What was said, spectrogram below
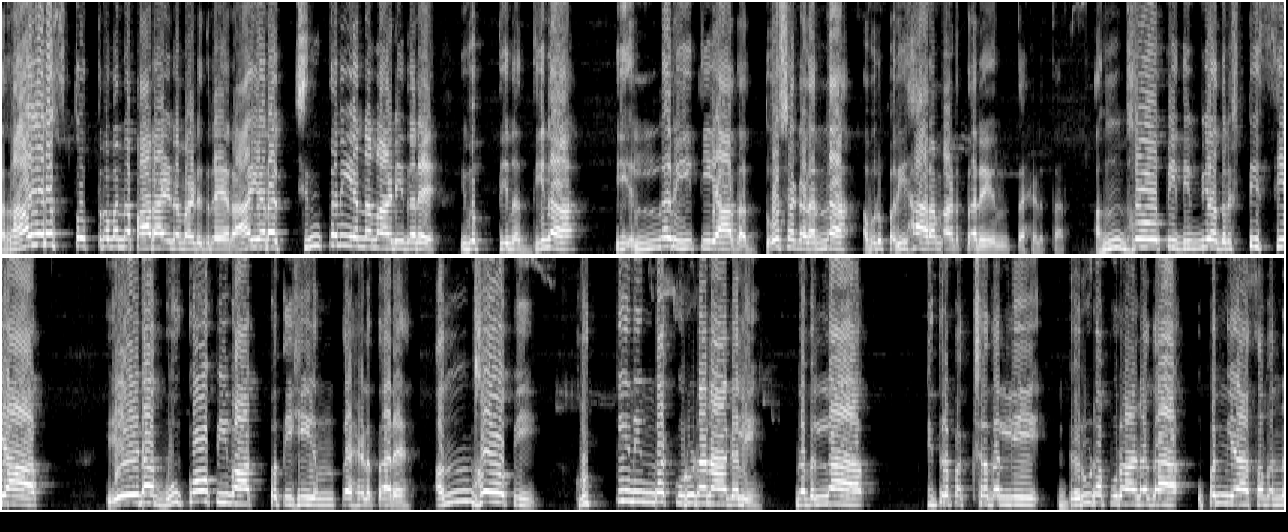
ರಾಯರ ಸ್ತೋತ್ರವನ್ನ ಪಾರಾಯಣ ಮಾಡಿದರೆ, ರಾಯರ ಚಿಂತನೆಯನ್ನ ಮಾಡಿದರೆ ಇವತ್ತಿನ ದಿನ ಈ ಎಲ್ಲ ರೀತಿಯಾದ ದೋಷಗಳನ್ನ ಅವರು ಪರಿಹಾರ ಮಾಡ್ತಾರೆ ಅಂತ ಹೇಳ್ತಾರೆ. ಅಂಧೋಪಿ ದಿವ್ಯ ದೃಷ್ಟಿ ಸ್ಯಾತ್, ಏಡ ಮೂಕೋಪಿ ವಾಕ್ಪತಿ ಅಂತ ಹೇಳ್ತಾರೆ. ಅಂಧೋಪಿ ಹುಟ್ಟಿನಿಂದ ಕುರುಡನಾಗಲಿ ನಾವೆಲ್ಲ ಪಿತೃಪಕ್ಷದಲ್ಲಿ ಗರುಡ ಪುರಾಣದ ಉಪನ್ಯಾಸವನ್ನ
